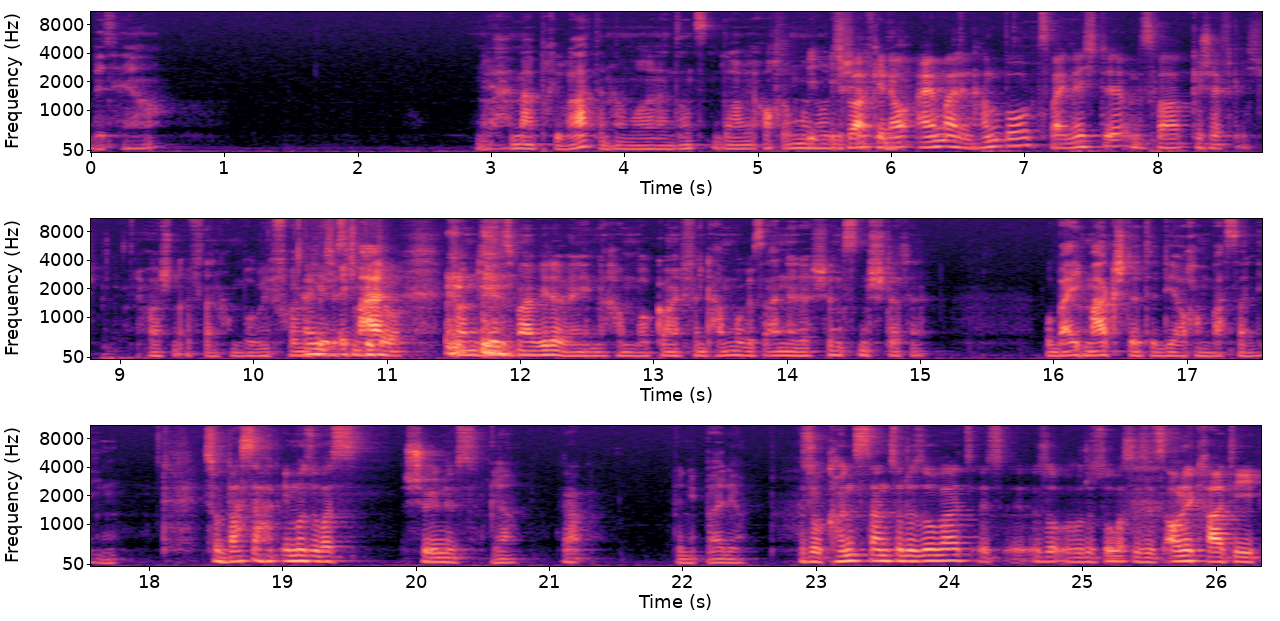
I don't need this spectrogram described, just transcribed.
Bisher nur einmal privat in Hamburg. und Ansonsten glaube ich auch immer nur ich war genau einmal in Hamburg, zwei Nächte und es war geschäftlich. Ich war schon öfter in Hamburg. Ich freue mich Eigentlich jedes Mal, freue mich jedes Mal wieder, wenn ich nach Hamburg komme. Ich finde, Hamburg ist eine der schönsten Städte. Wobei ich mag Städte, die auch am Wasser liegen. So Wasser hat immer so was Schönes. Ja, Ja. bin ich bei dir. Also Konstanz oder sowas, ist, so, oder sowas ist jetzt auch nicht gerade die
